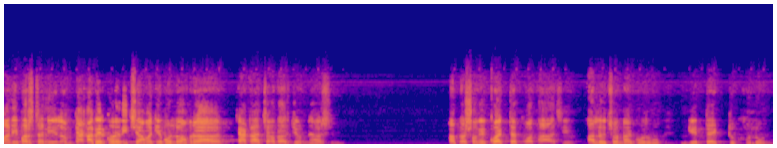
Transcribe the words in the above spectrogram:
মানি পার্সটা নিয়ে এলাম, টাকা বের করে দিচ্ছে আমাকে, বলল, আমরা টাকা চাঁদার জন্য আসি আপনার সঙ্গে কয়েকটা কথা আছে, আলোচনা করব। গেটটা একটু খুলুন।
